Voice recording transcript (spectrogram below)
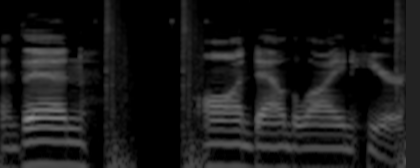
and then on down the line here.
